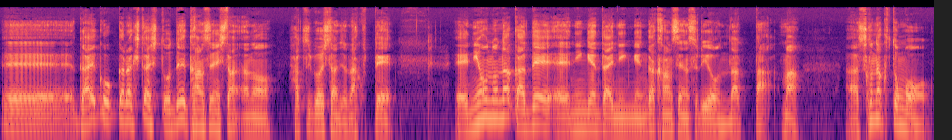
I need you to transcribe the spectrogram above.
えー、外国から来た人で感染した、あの、発病したんじゃなくて、えー、日本の中で、人間対人間が感染するようになった。まあ、少なくとも、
